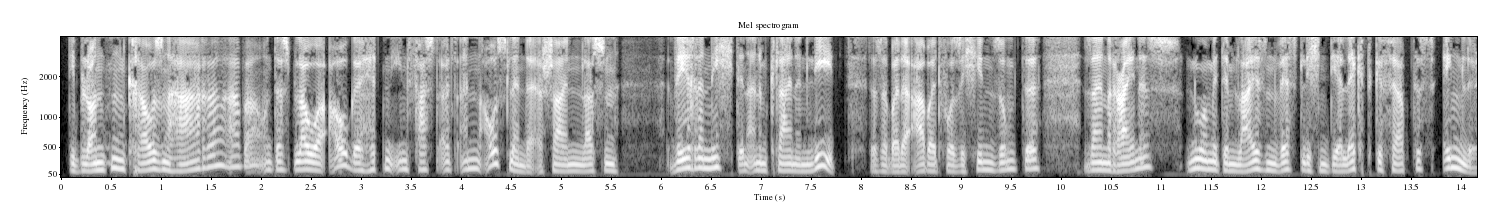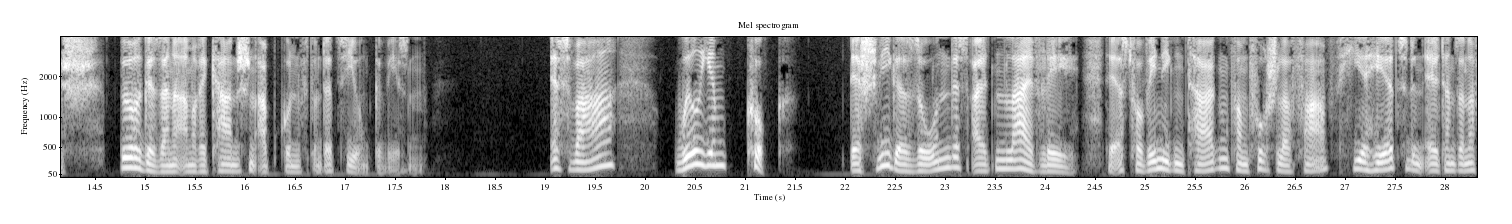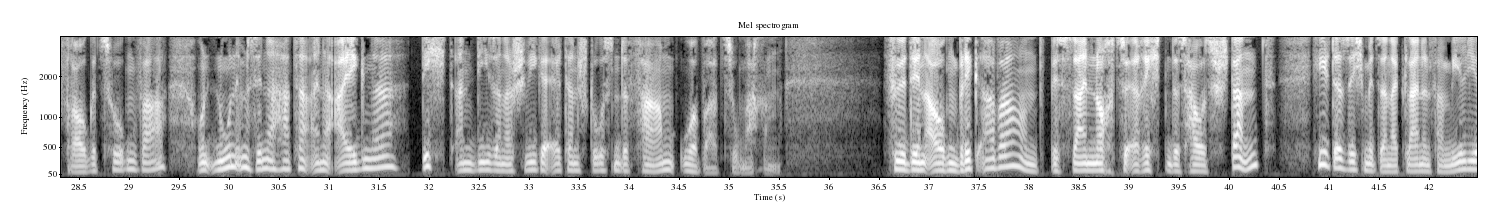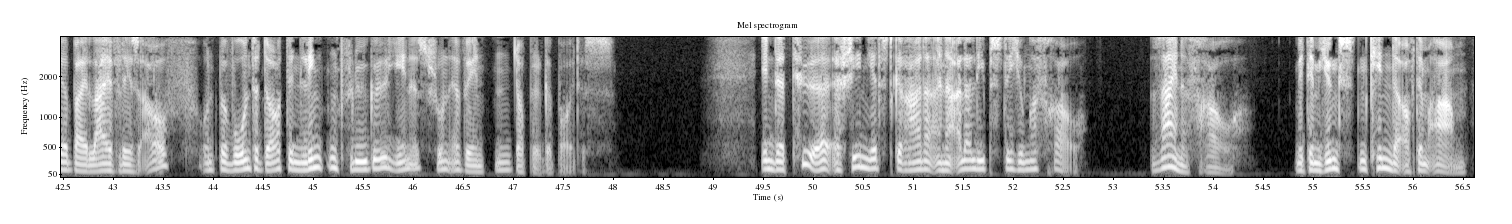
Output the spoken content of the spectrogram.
Die blonden, krausen Haare aber und das blaue Auge hätten ihn fast als einen Ausländer erscheinen lassen, wäre nicht in einem kleinen Lied, das er bei der Arbeit vor sich hin summte, sein reines, nur mit dem leisen westlichen Dialekt gefärbtes Englisch Bürge seiner amerikanischen Abkunft und Erziehung gewesen. Es war William Cook, der Schwiegersohn des alten Lively, der erst vor wenigen Tagen vom Fourcheler Favre hierher zu den Eltern seiner Frau gezogen war und nun im Sinne hatte, eine eigene, dicht an die seiner Schwiegereltern stoßende Farm urbar zu machen – für den Augenblick aber und bis sein noch zu errichtendes Haus stand, hielt er sich mit seiner kleinen Familie bei Liveleys auf und bewohnte dort den linken Flügel jenes schon erwähnten Doppelgebäudes. In der Tür erschien jetzt gerade eine allerliebste junge Frau. Seine Frau, mit dem jüngsten Kinde auf dem Arm.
